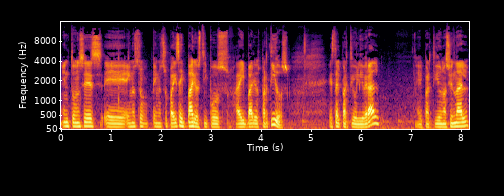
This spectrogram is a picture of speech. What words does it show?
Entonces, eh, en, nuestro, en nuestro país hay varios tipos, hay varios partidos. Está el Partido Liberal, el Partido Nacional,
